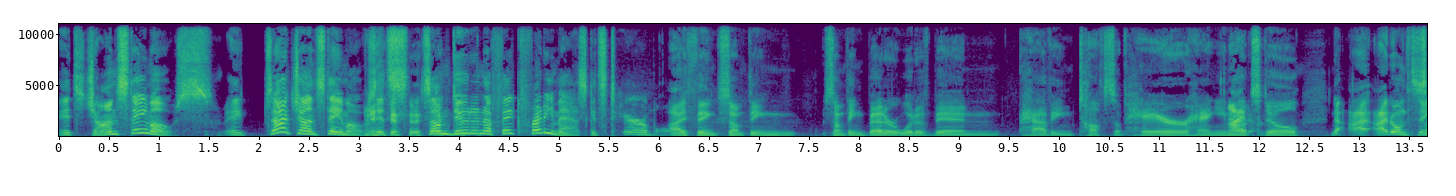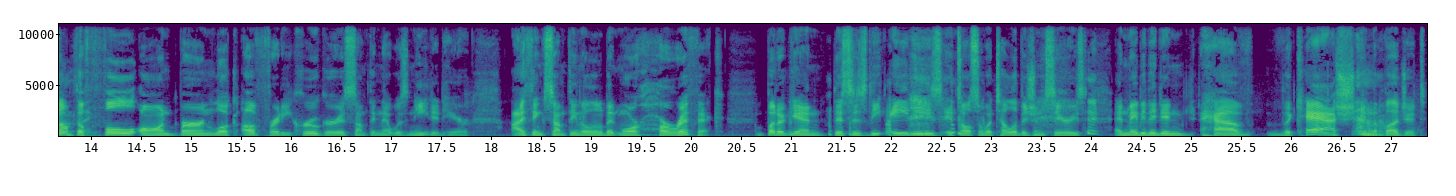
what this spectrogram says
it's John Stamos. It's not John Stamos. It's some dude in a fake Freddy mask. It's terrible. I think something something better would have been having tufts of hair hanging out still. No, I, I don't think Something. the full on burn look of Freddy Krueger is something that was needed here. I think something a little bit more horrific. But again, this is the 80s. It's also a television series. And maybe they didn't have the cash in the budget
